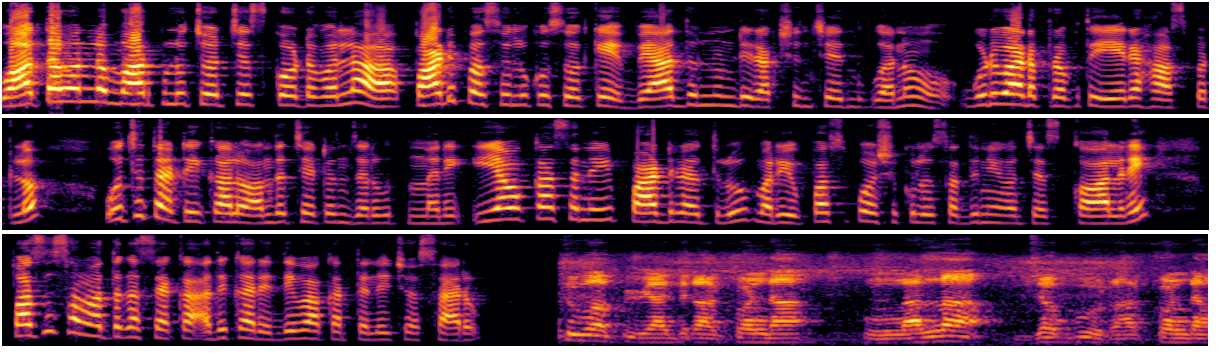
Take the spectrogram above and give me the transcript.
వాతావరణంలో మార్పులు చోటు చేసుకోవడం వల్ల పాడి పశువులకు సోకే వ్యాధుల నుండి రక్షించేందుకు గాను గుడివాడ ప్రభుత్వ ఏరియా హాస్పిటల్లో ఉచిత టీకాలు అందచేయడం జరుగుతుందని ఈ అవకాశాన్ని పాడి రైతులు మరియు పశు పోషకులు సద్వినియోగం చేసుకోవాలని పశుసంవర్ధక శాఖ అధికారి దివాకర్ తెలియజేశారు. వ్యాధి రాకుండా నల్ల జబ్బు రాకుండా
